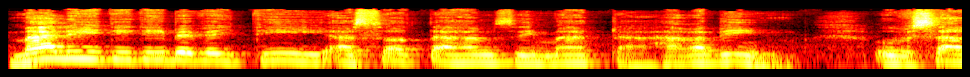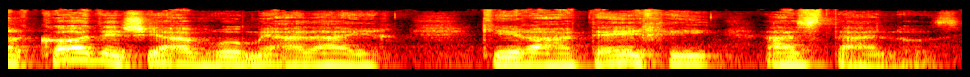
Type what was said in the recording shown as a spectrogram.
מה לידידי בביתי עשות המזימתה הרבים, ובשר קודש יעברו מעלייך, כי רעתיכי אז תעלוזי.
